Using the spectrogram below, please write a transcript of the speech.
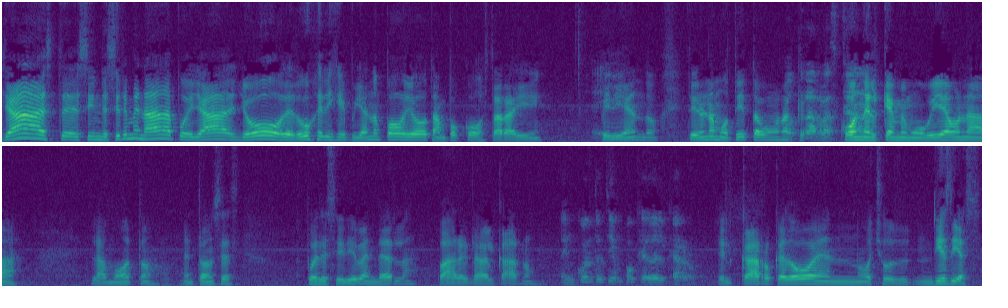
ya, este, sin decirme nada, pues ya yo deduje, dije, pues ya no puedo yo tampoco estar ahí pidiendo. Tiene una motita, una con el que me movía una, la moto. Entonces, pues decidí venderla para arreglar el carro. ¿En cuánto tiempo quedó el carro? El carro quedó en 8, 10 días.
